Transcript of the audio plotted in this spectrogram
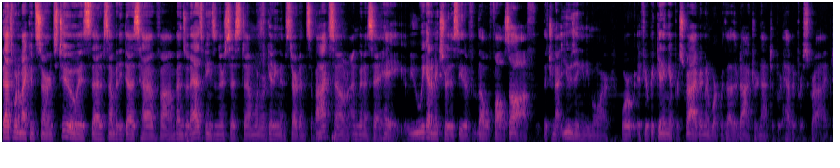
that's one of my concerns too. Is that if somebody does have um, benzodiazepines in their system when we're getting them started on Suboxone, I'm going to say, hey, you, we got to make sure this either level falls off that you're not using anymore, or if you're getting it prescribed, I'm going to work with other doctor not to have it prescribed.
